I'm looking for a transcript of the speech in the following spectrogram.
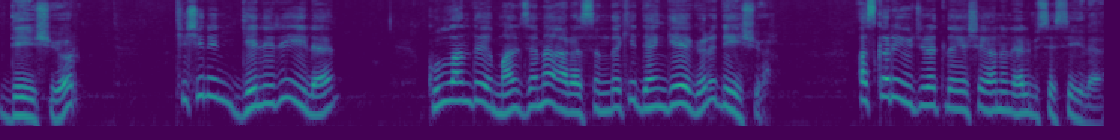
değişiyor? Kişinin geliri ile kullandığı malzeme arasındaki dengeye göre değişiyor. Asgari ücretle yaşayanın elbisesiyle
